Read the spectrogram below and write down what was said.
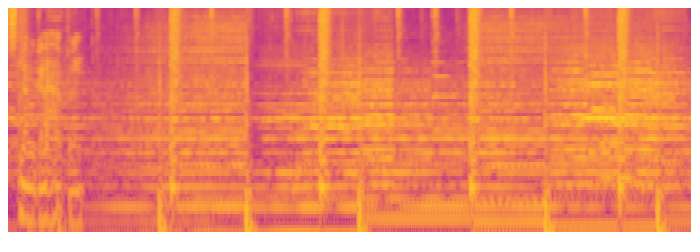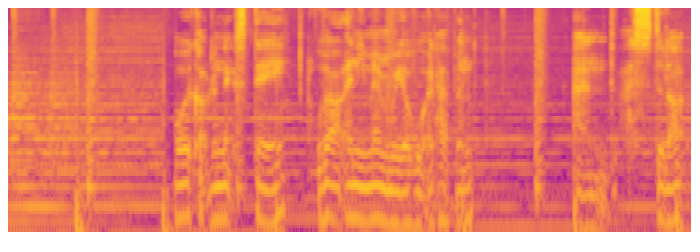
it's never gonna happen. Woke up the next day without any memory of what had happened, and I stood up.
